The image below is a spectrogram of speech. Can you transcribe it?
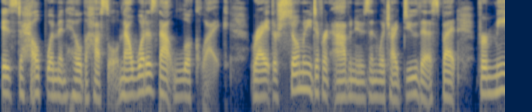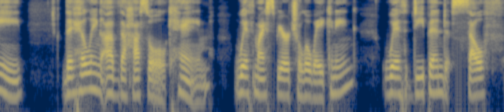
is to help women heal the hustle. Now, what does that look like? Right? There's so many different avenues in which I do this, but for me, the healing of the hustle came with my spiritual awakening, with deepened self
